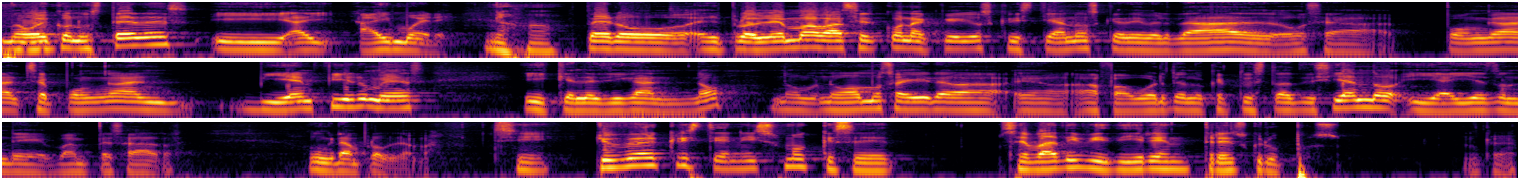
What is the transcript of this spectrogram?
me voy con ustedes y ahí, ahí muere. Pero el problema va a ser con aquellos cristianos que de verdad, o sea, pongan, se pongan bien firmes y que les digan, no, no, no vamos a ir a, a, favor de lo que tú estás diciendo y ahí es donde va a empezar un gran problema. Sí, yo veo el cristianismo que se, se va a dividir en tres grupos. Okay.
